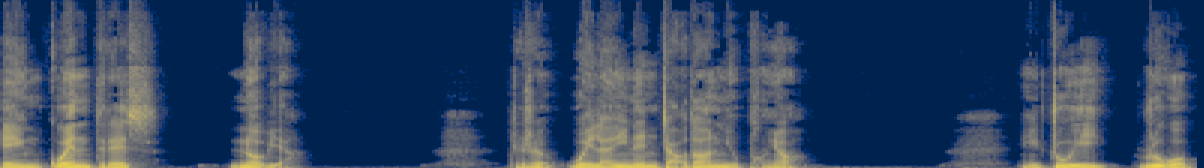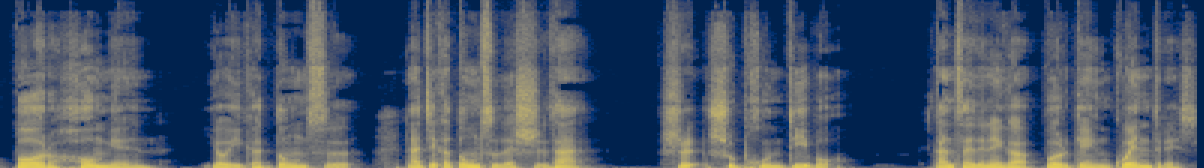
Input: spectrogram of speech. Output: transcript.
encuentres novia，就是为了你能找到女朋友。你注意，如果 por 后面有一个动词，那这个动词的时态是 subjuntivo。刚才的那个 por que encuentres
